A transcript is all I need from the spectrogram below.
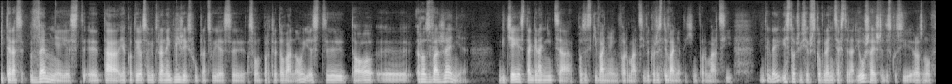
I teraz we mnie jest e, ta, jako tej osobie, która najbliżej współpracuje z osobą portretowaną, jest to rozważenie gdzie jest ta granica pozyskiwania informacji, wykorzystywania tych informacji i tak dalej. Jest to oczywiście wszystko w granicach scenariusza, jeszcze dyskusji, rozmów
